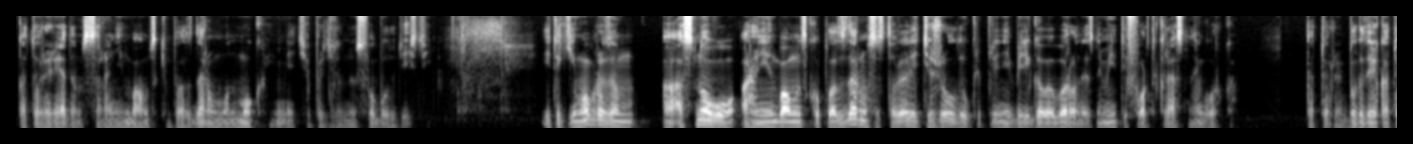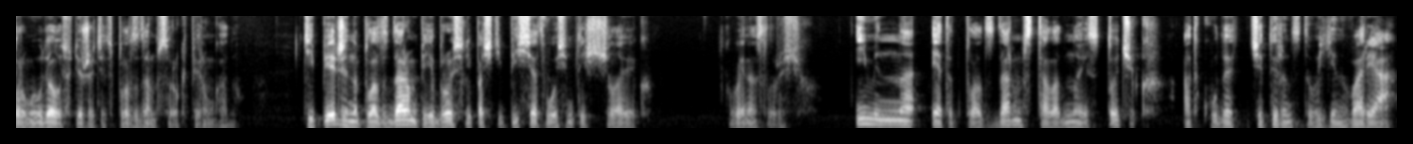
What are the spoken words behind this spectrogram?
который рядом с Аранин-Бауманским плацдармом, он мог иметь определенную свободу действий. И таким образом а, основу Аранинбауманского плацдарма составляли тяжелые укрепления береговой обороны, знаменитый форт Красная Горка, который, благодаря которому удалось удержать этот плацдарм в 1941 году. Теперь же на плацдарм перебросили почти 58 тысяч человек военнослужащих. Именно этот плацдарм стал одной из точек, откуда 14 января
